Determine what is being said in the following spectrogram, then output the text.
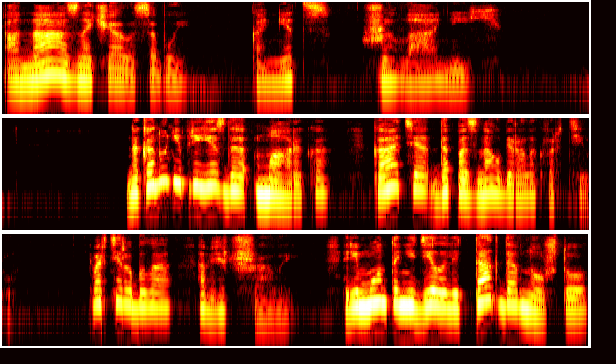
она означала собой конец желаний. Накануне приезда Марека Катя допоздна убирала квартиру. Квартира была обветшалой. Ремонта не делали так давно, что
